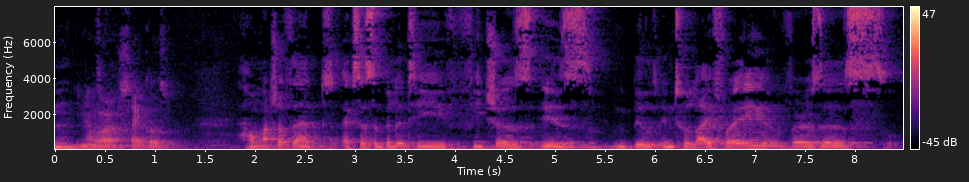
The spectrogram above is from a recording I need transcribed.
mm-hmm. in our cycles. How much of that accessibility features is built into Liferay versus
